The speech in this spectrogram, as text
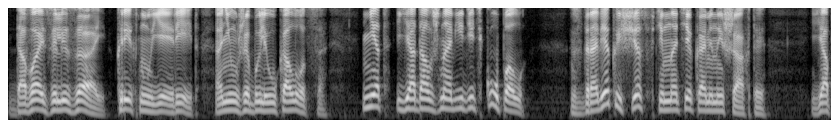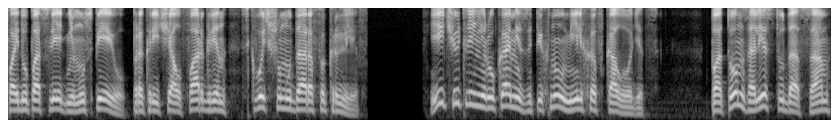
«Давай залезай!» — крикнул ей Рейд, они уже были у колодца. «Нет, я должна видеть купол!» Здоровяк исчез в темноте каменной шахты. «Я пойду последним, успею!» — прокричал Фаргрен сквозь шум ударов и крыльев. И чуть ли не руками запихнул Мильха в колодец. Потом залез туда сам,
